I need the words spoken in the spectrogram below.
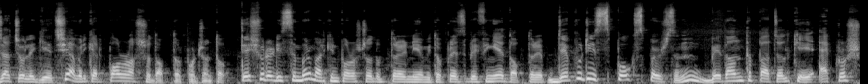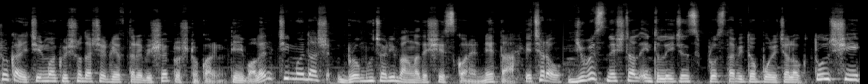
যা চলে গিয়েছে আমেরিকার পররাষ্ট্র দপ্তর পর্যন্ত। তেসরা ডিসেম্বর মার্কিন পররাষ্ট্র দপ্তরের নিয়মিত প্রেস ব্রিফিং এ দপ্তরের ডেপুটি স্পোক্স পার্সন বেদান্ত পাটেলকে এক প্রশ্নকারী চিন্ময় কৃষ্ণ দাসের গ্রেফতারের বিষয়ে প্রশ্ন করেন। তিনি বলেন, চিন্ময় দাস ব্রহ্মচারী বাংলাদেশ ইসকনের নেতা। এছাড়াও ইউএস ন্যাশনাল ইন্টেলিজেন্স প্রস্তাবিত পরিচালক তুলসী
